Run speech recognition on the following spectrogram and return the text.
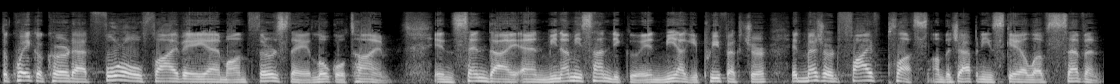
The quake occurred at 4.05 a.m. on Thursday local time. In Sendai and Minami Sanriku in Miyagi Prefecture, it measured 5 plus on the Japanese scale of 7.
